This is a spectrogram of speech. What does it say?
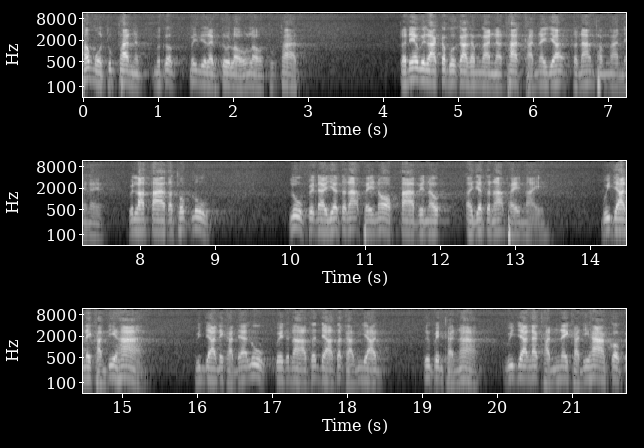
ทั้งหมดทุกท่านเนี่ยมันก็ไม่มีอะไรเป็นตัวเราของเราทุกธาตุตอนนี้เวลากระบวนการทำงานนะธาตุขันธ์อายตนะทำงานยังไง เวลาตากระทบรูป รูปเป็นอายตนะภายนอก ตาเป็นอายตนะภายใน วิญญาณในขันธ์ที่ห้าวิญญาณในขันธ์นี้รูปเวทนาสัญญาสังขารวิญญาณซึ่งเป็นขันธ์ห้า วิญญาณขันในขันที่ห้าก็ไป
